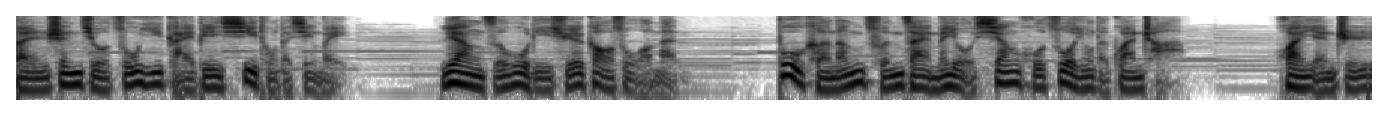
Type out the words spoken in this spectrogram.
本身就足以改变系统的行为。量子物理学告诉我们，不可能存在没有相互作用的观察。换言之，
